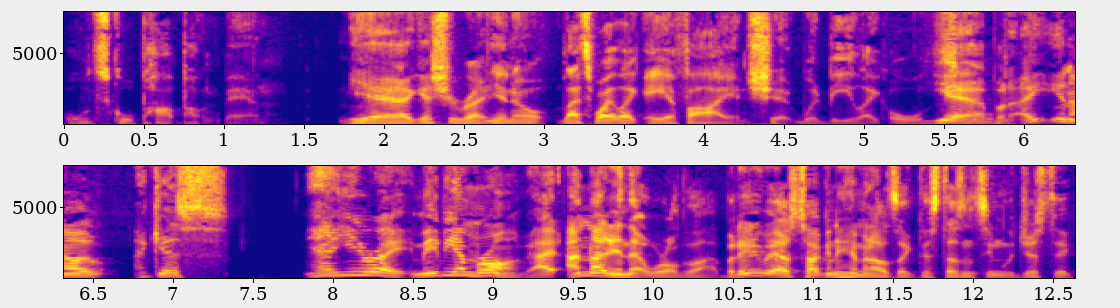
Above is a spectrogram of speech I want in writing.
old school pop punk band. Yeah, I guess you're right. You know, that's why like AFI and shit would be like old. Yeah, school. but I, you know, I guess, yeah, you're right. Maybe I'm wrong. I, I'm not in that world a lot. But anyway, I was talking to him and I was like, this doesn't seem logistic.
